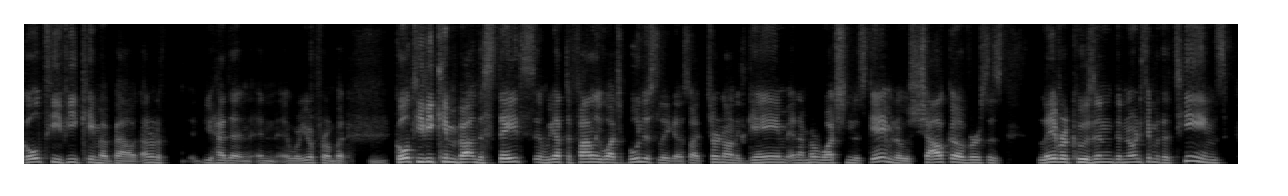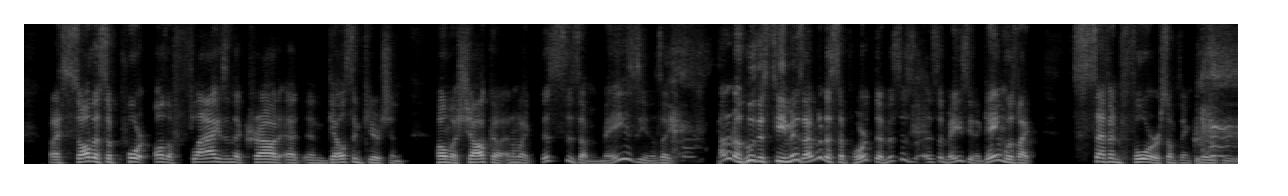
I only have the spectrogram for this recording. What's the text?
GolTV came about. I don't know if you had that in, in where you're from, but Mm. GolTV came about in the states, and we got to finally watch Bundesliga. So I turned on a game, and I remember watching this game, and it was Schalke versus Leverkusen. Didn't know anything with the teams, but I saw the support, all the flags in the crowd at in Gelsenkirchen, home of Schalke, and I'm like, this is amazing. I was like, I don't know who this team is. I'm going to support them. This is it's amazing. The game was like seven four or something crazy.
